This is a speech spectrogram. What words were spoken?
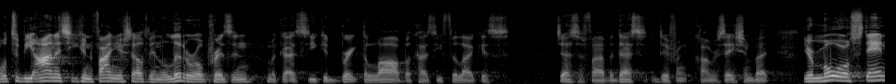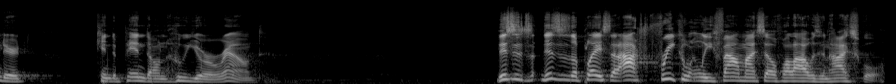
well, to be honest, you can find yourself in literal prison because you could break the law because you feel like it's justified, but that's a different conversation. But your moral standard can depend on who you're around. This is, this is a place that I frequently found myself while I was in high school.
